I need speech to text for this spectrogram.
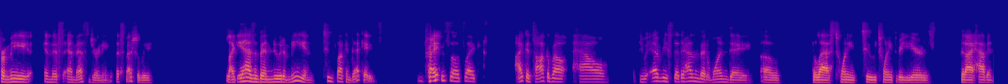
for me, in this MS journey, especially, like it hasn't been new to me in two fucking decades. right? So it's like I could talk about how through every step, there hasn't been one day of the last 22, 23 years that I haven't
